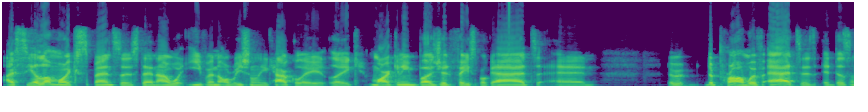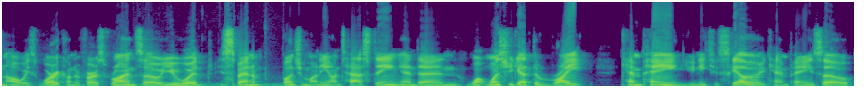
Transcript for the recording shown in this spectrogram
I see a lot more expenses than I would even originally calculate, like marketing budget, Facebook ads, and the, the problem with ads is it doesn't always work on the first run. So you would spend a bunch of money on testing, and then once you get the right campaign, you need to scale your campaign. So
